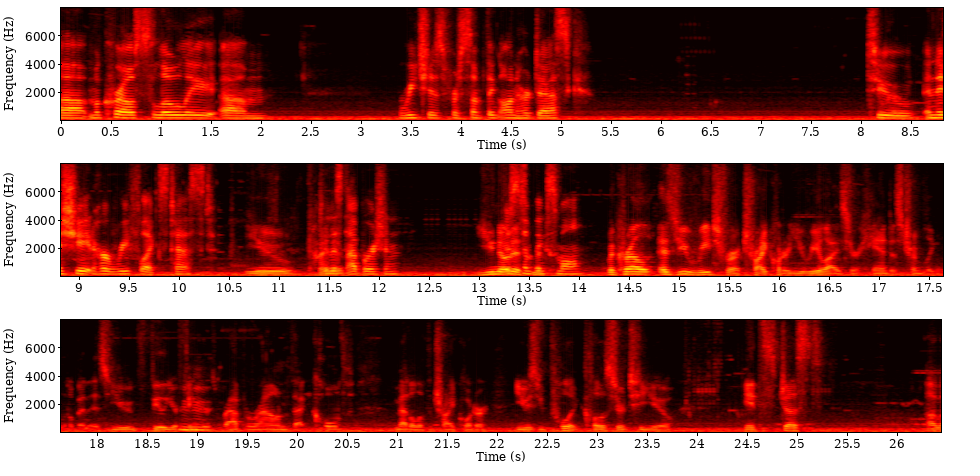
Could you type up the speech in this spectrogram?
Uh, McCrell slowly um, reaches for something on her desk to initiate her reflex test You to kind this of apparition. you Just notice something Mc- small. McCrell, as you reach for a tricorder, you realize your hand is trembling a little bit as you feel your Mhm. fingers wrap around that cold metal of the tricorder. You, as you pull it closer to you, it's just a,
